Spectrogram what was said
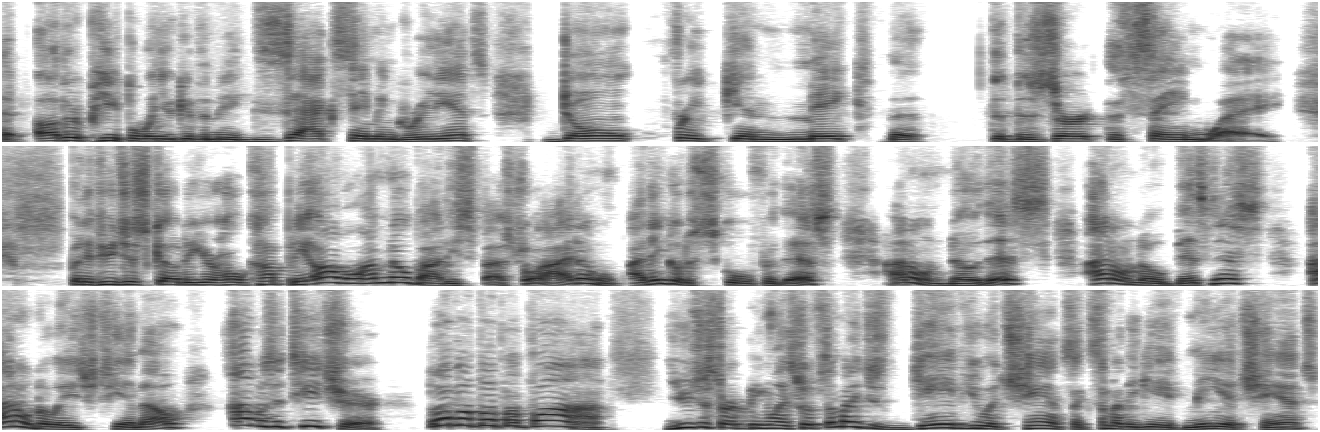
that other people, when you give them the exact same ingredients, don't freaking make the the dessert the same way. But if you just go to your whole company, oh well, I'm nobody special. I don't I didn't go to school for this. I don't know this. I don't know business. I don't know HTML. I was a teacher blah, blah, blah, blah, blah. You just start being like, so if somebody just gave you a chance, like somebody gave me a chance,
